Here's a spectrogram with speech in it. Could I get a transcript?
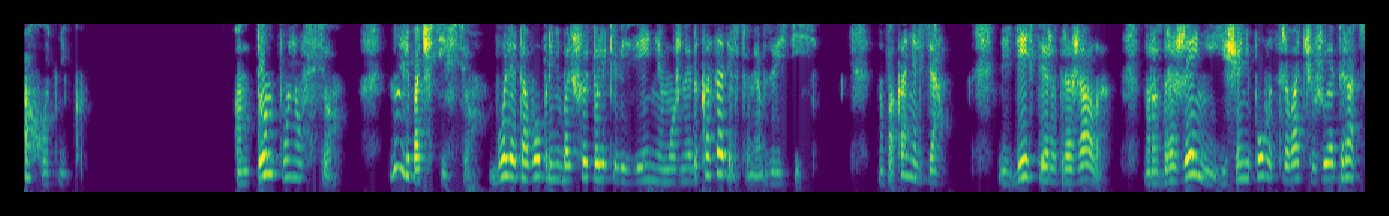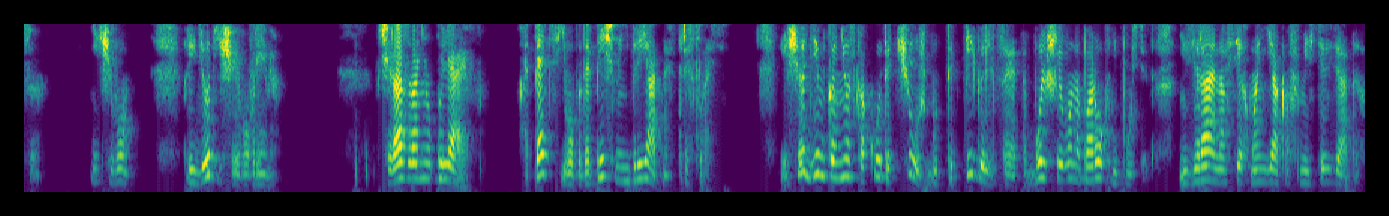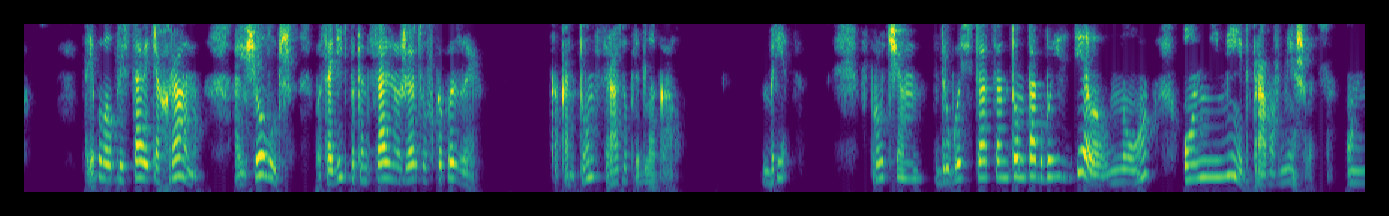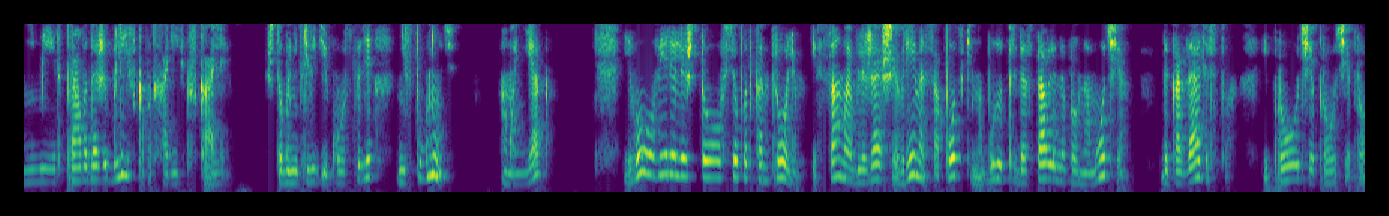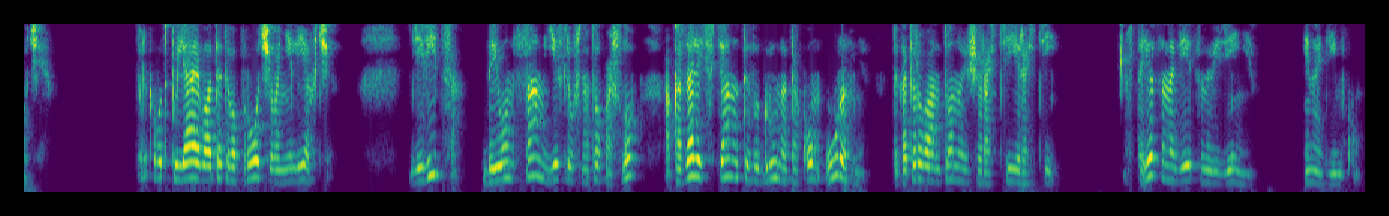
Охотник. Антон понял все. Ну или почти все. Более того, при небольшой толике везения можно и доказательствами обзавестись. Но пока нельзя. Бездействие раздражало. Но раздражение еще не повод срывать чужую операцию. Ничего. Придет еще его время. Вчера звонил Пыляев. Опять с его подопечной неприятность стряслась. Еще Димка нес какую-то чушь, будто пигалица это больше его на порог не пустит, невзирая на всех маньяков вместе взятых. Требовал приставить охрану, а еще лучше посадить потенциальную жертву в КПЗ, как Антон сразу предлагал. Бред. Впрочем, в другой ситуации Антон так бы и сделал, но он не имеет права вмешиваться. Он не имеет права даже близко подходить к скале чтобы, не приведи Господи, не спугнуть. А маньяк? Его уверили, что все под контролем, и в самое ближайшее время Сапоцкину будут предоставлены полномочия, доказательства и прочее, прочее, прочее. Только вот Пыляева от этого прочего не легче. Девица, да и он сам, если уж на то пошло, оказались втянуты в игру на таком уровне, до которого Антону еще расти и расти. Остается надеяться на везение и на Димку.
